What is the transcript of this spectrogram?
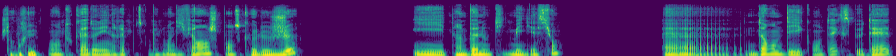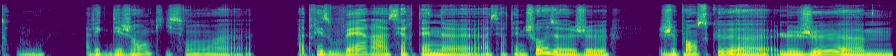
Je t'en prie. Ou en tout cas donner une réponse complètement différente. Je pense que le jeu est un bon outil de médiation euh, dans des contextes peut-être ou avec des gens qui sont euh, pas très ouverts à certaines, euh, à certaines choses. Je, je pense que le jeu,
